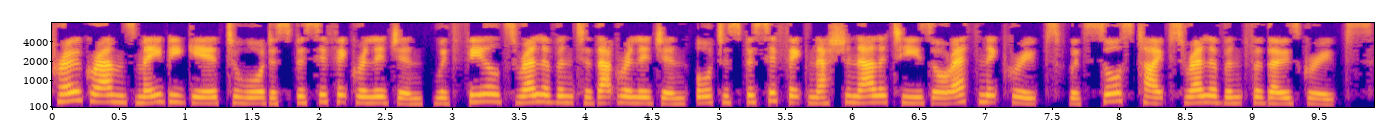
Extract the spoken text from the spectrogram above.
Programs may be geared toward a specific religion, with fields relevant to that religion, or to specific nationalities or ethnic groups, with source types relevant for those groups.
